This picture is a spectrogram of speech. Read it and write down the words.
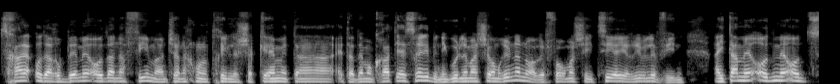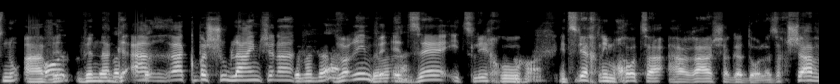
צריכה עוד הרבה מאוד ענפים עד שאנחנו נתחיל לשקם את, ה, את הדמוקרטיה הישראלית. בניגוד למה שאומרים לנו הרפורמה שהציע יריב לוין הייתה מאוד מאוד צנועה ו, ונגעה רק בשוליים של הדברים בוודאי. ואת זה הצליחו נכון. הצליח למחוץ הרעש הגדול. אז עכשיו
